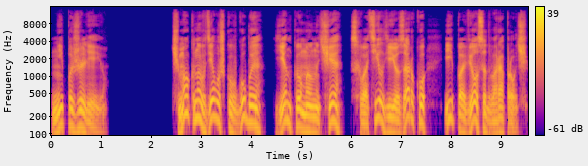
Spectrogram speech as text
«Не пожалею». Чмокнув девушку в губы, Енко Молныче схватил ее за руку и повел со двора прочь.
